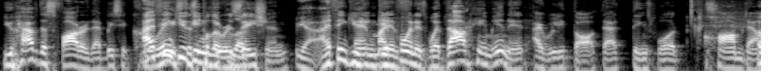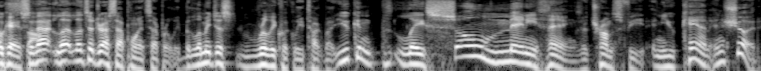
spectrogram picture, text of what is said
you have this fodder that basically I creates think you this can look, polarization. yeah, I think you and can my give. point is, without him in it, I really thought that things would calm down. Okay, so that let, us address that point separately. But let me just really quickly talk about. You can lay so many things at Trump's feet, and you can and should.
